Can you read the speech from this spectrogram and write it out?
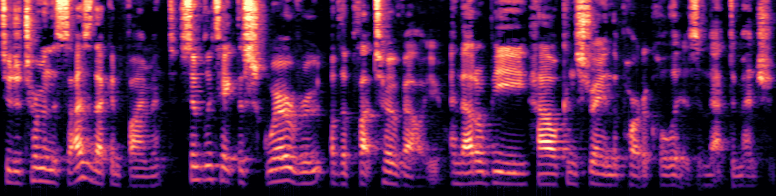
To determine the size of that confinement, simply take the square root of the plateau value, and that'll be how constrained the particle is in that dimension.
